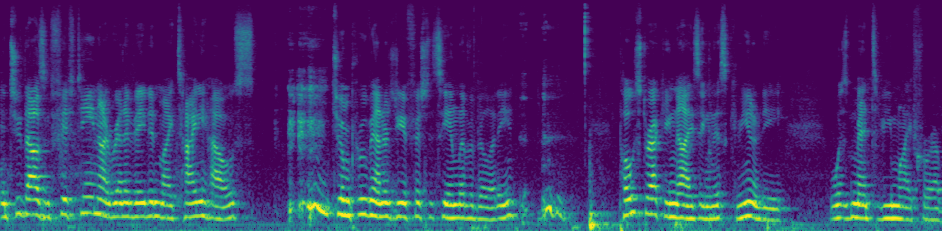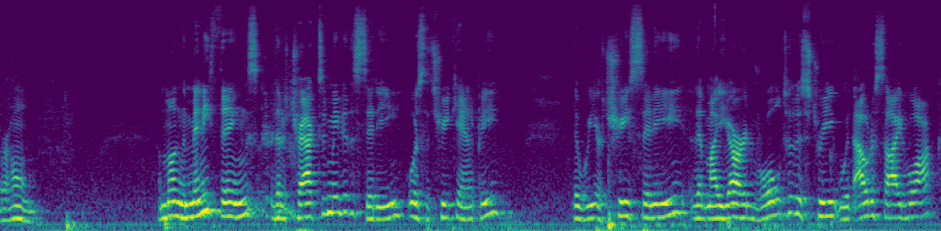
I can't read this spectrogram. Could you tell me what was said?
In 2015, I renovated my tiny house to improve energy efficiency and livability. Post recognizing this community was meant to be my forever home. Among the many things that attracted me to the city was the tree canopy, that we are tree city, that my yard rolled to the street without a sidewalk,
